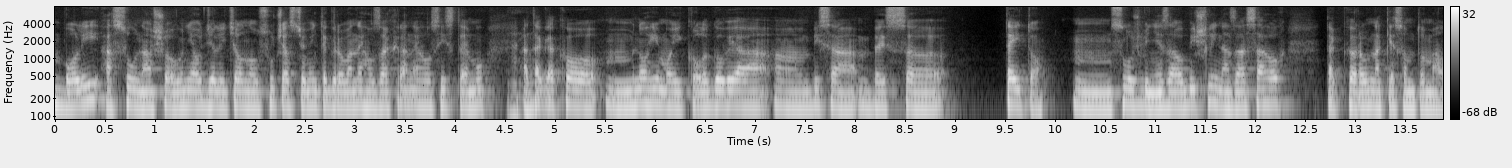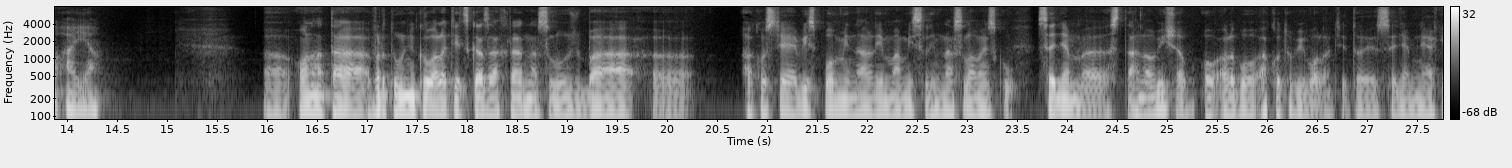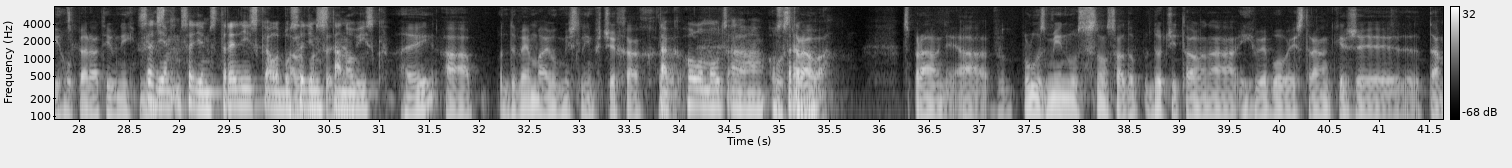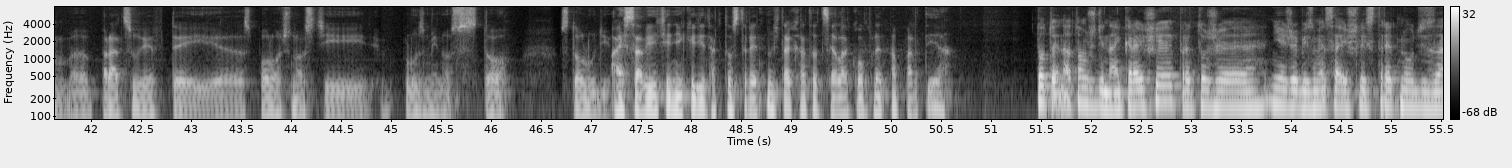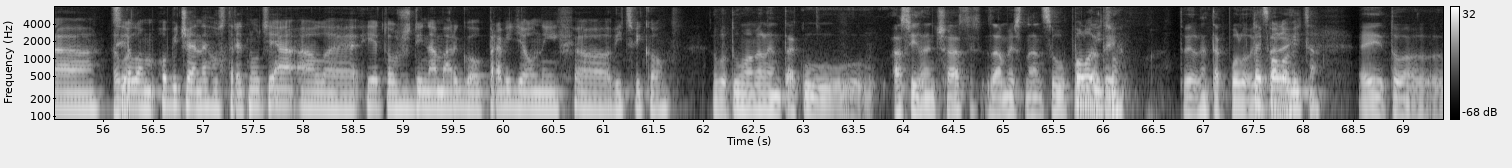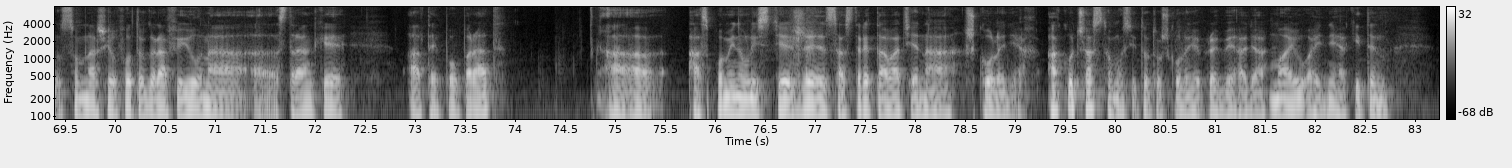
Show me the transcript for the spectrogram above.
boli a sú našou neoddeliteľnou súčasťou integrovaného záchranného systému. Mhm. A tak ako mnohí moji kolegovia by sa bez tejto služby nezaobišli na zásahoch, tak rovnaké som to mal aj ja. Ona, tá vrtulníková letecká záchranná služba, ako ste aj vyspomínali, má myslím na Slovensku 7 e, stanoviš, alebo ako to vy voláte? To je 7 nejakých operatívnych miest? 7, 7 stredisk alebo, alebo 7, 7 stanovisk. Hej, a dve majú myslím v Čechách. Tak Olomouc a Ostrava. Ostrava. Správne. A plus minus som sa do, dočítal na ich webovej stránke, že tam e, pracuje v tej e, spoločnosti plus minus 100 100 ľudí. Aj sa viete niekedy takto stretnúť, takáto celá kompletná partia? Toto je na tom vždy najkrajšie, pretože nie, že by sme sa išli stretnúť za cieľom obyčajného stretnutia, ale je to vždy na margo pravidelných e, výcvikov. Lebo tu máme len takú, asi len časť zamestnancov. Polovicu. Tej, to je len tak polovica. To je polovica. Hej, to som našiel fotografiu na e, stránke AT Poprad a a spomenuli ste, že sa stretávate na školeniach. Ako často musí toto školenie prebiehať a majú aj nejaký ten,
